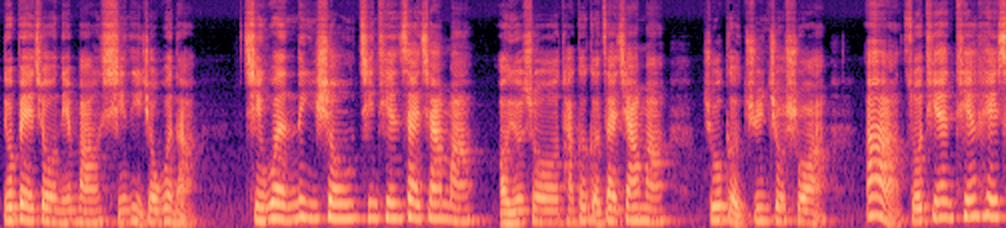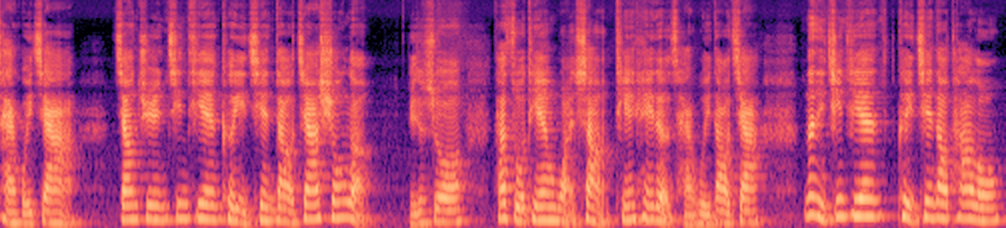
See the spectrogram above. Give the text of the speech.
刘备就连忙行礼就问啊，请问令兄今天在家吗？哦，就说他哥哥在家吗？诸葛均就说啊啊，昨天天黑才回家，将军今天可以见到家兄了。也就是说，他昨天晚上天黑了才回到家，那你今天可以见到他喽。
